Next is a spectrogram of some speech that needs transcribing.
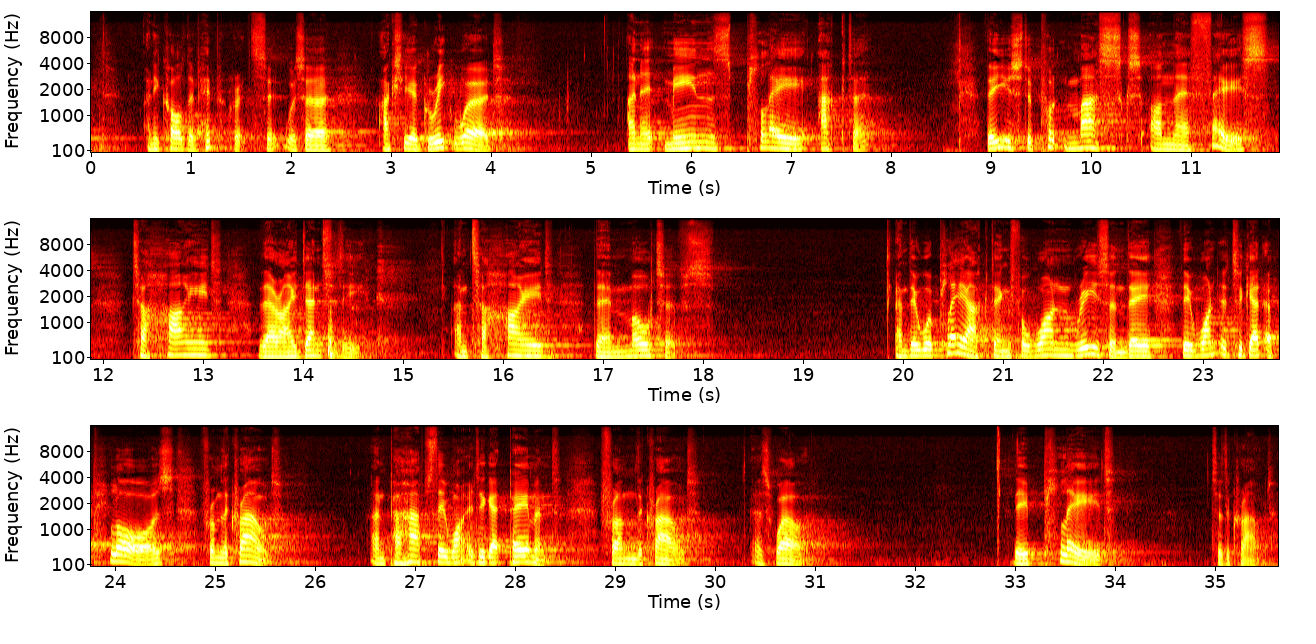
and he called them hypocrites. It was a actually a Greek word, and it means play actor. They used to put masks on their face to hide their identity and to hide their motives. And they were play acting for one reason they, they wanted to get applause from the crowd. And perhaps they wanted to get payment from the crowd as well. They played to the crowd.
